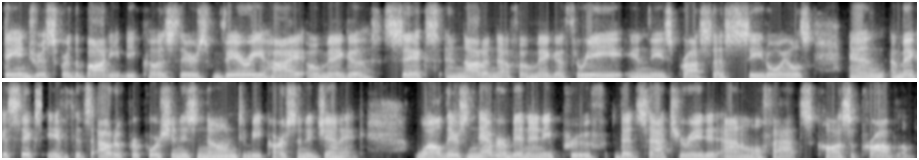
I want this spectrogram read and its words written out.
dangerous for the body because there's very high omega 6 and not enough omega 3 in these processed seed oils. And omega 6, if it's out of proportion, is known to be carcinogenic. While there's never been any proof that saturated animal fats cause a problem,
